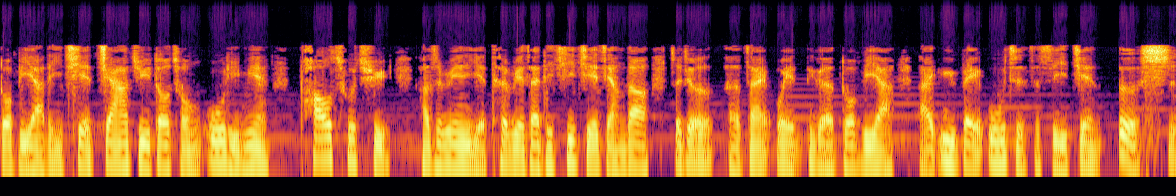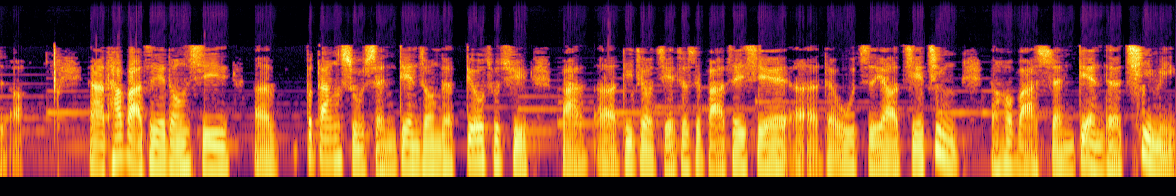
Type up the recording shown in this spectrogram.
多比亚的一切家具都从屋里面抛出去。他这边也特别在第七节讲到，这就呃在为那个多比亚来预备屋子，这是一件恶事哦。那他把这些东西呃。不当属神殿中的丢出去，把呃第九节就是把这些呃的物质要洁净，然后把神殿的器皿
